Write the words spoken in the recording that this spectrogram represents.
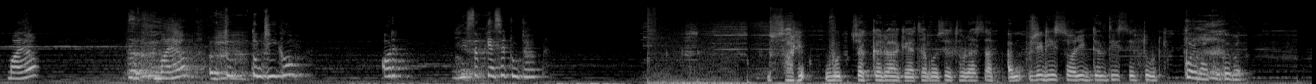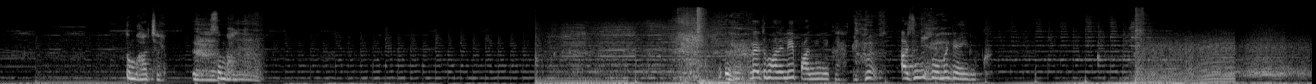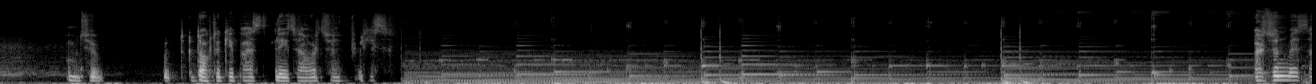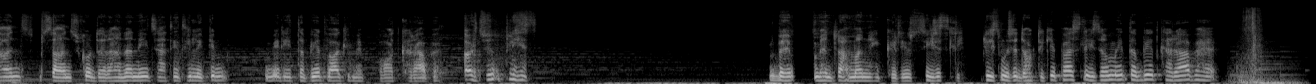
माया? माया तुम तुम ठीक हो? और ये सब कैसे टूटा? सॉरी वो चक्कर आ गया था मुझे थोड़ा सा। आई एम रियली सॉरी गलती से टूट गया। कोई बात नहीं कोई बात नहीं। तुम बाहर चलो संभाल। मैं तुम्हारे लिए पानी लेकर आती हूँ। अर्जुन दो मिनट यहीं रुक। मुझे डॉक्टर के पास ले जाओ, अर्जुन प्लीज़ अर्जुन, मैं साँझ साँझ को डराना नहीं चाहती थी, लेकिन मेरी तबीयत वाकई में बहुत खराब है। अर्जुन प्लीज़ मैं मैं ड्रामा नहीं कर रही हूँ सीरियसली प्लीज़ मुझे डॉक्टर के पास ले जाओ, मेरी तबीयत खराब है।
